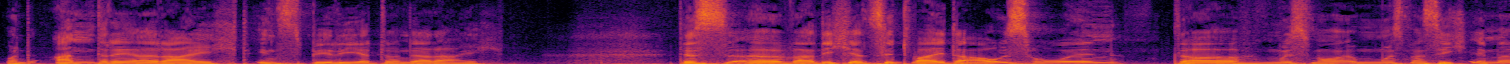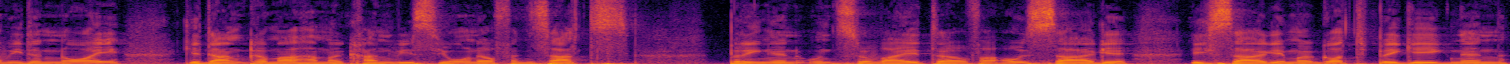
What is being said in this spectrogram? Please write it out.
Und andere erreicht, inspiriert und erreicht. Das äh, werde ich jetzt nicht weiter ausholen. Da muss man, muss man sich immer wieder neu Gedanken machen. Man kann Vision auf einen Satz bringen und so weiter, auf eine Aussage. Ich sage immer, Gott begegnen,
